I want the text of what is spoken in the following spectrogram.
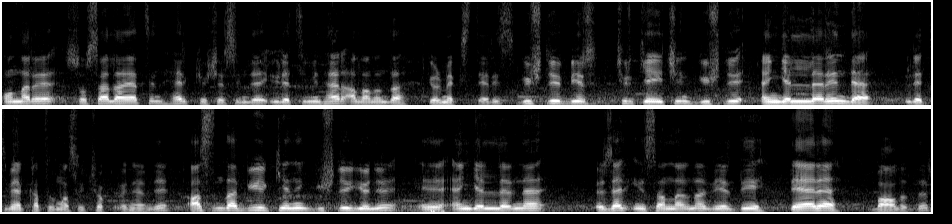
Onları sosyal hayatın her köşesinde, üretimin her alanında görmek isteriz. Güçlü bir Türkiye için güçlü engellilerin de üretime katılması çok önemli. Aslında bir ülkenin güçlü yönü e, engellilerine, özel insanlarına verdiği değere bağlıdır.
